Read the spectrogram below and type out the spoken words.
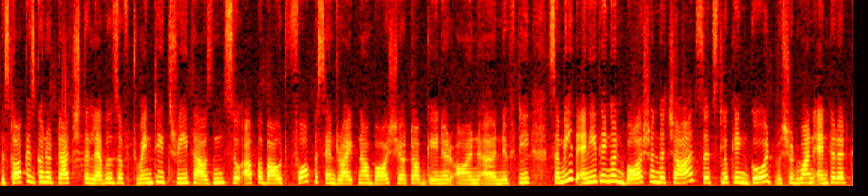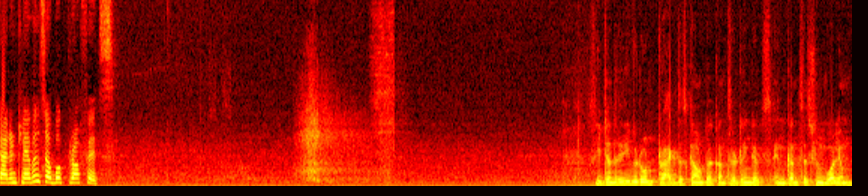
the stock is going to touch the levels of 23,000. So up about 4% right now. Bosch, your top gainer on uh, Nifty. Sameet, anything on Bosch on the charts? It's looking good. Should one enter at current levels or book profits? See, generally we don't track this counter considering its inconsistent volume,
